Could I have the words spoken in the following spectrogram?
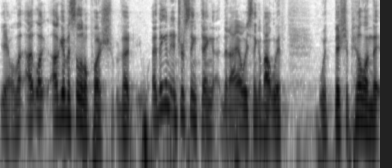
Yeah, well, I, will I'll give us a little push. That I think an interesting thing that I always think about with with Bishop Hill and the,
